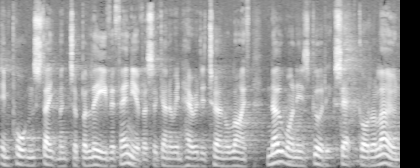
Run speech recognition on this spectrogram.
important statement to believe if any of us are going to inherit eternal life. No one is good except God alone.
